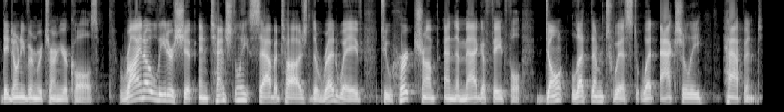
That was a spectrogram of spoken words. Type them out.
they don't even return your calls. RINO leadership intentionally sabotaged the red wave to hurt Trump and the MAGA faithful. Don't let them twist what actually happened.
